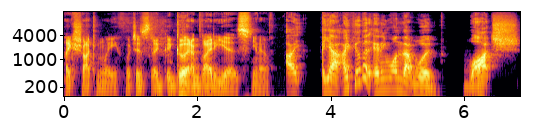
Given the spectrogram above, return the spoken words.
like shockingly, which is uh, good. I'm glad he is. You know, I yeah, I feel that anyone that would watch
